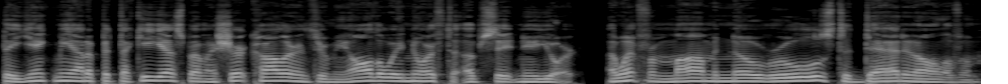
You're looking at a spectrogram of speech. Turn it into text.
they yanked me out of Petaquillas by my shirt collar and threw me all the way north to upstate New York. I went from mom and no rules to dad and all of them.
